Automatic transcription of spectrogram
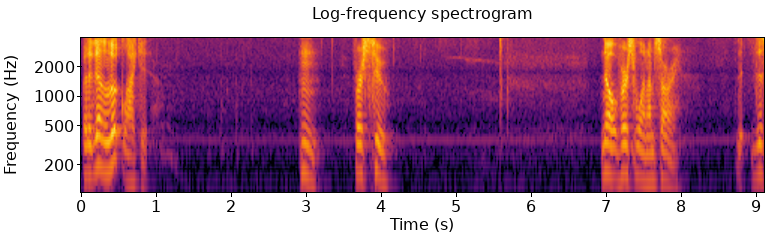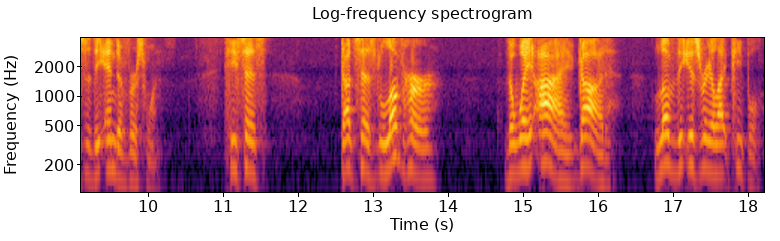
But it doesn't look like it. Hmm. Verse 2. No, verse 1, I'm sorry. This is the end of verse 1. He says, God says, Love her the way I, God, love the Israelite people,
